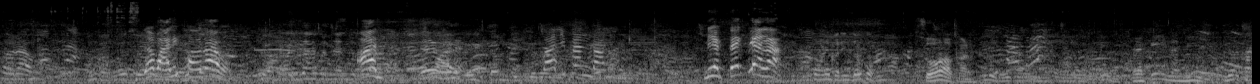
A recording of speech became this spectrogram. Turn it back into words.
ખવડાવ. બાલી ખવડાવ. પણ બાલી બાળી ખવડાવ જા બાળી ખવડાવ આ બાળી પણ બાળી દેખતા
